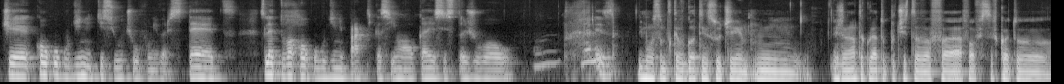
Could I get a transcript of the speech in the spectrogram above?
че колко години ти си учил в университет, след това колко години практика си имал, къде си стъжувал. Нали? Имал съм такъв готин случай. Жената, която почиства в, в офиса, в който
